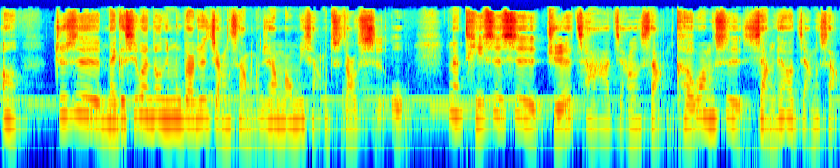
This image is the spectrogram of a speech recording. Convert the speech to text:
嗯。就是每个习惯中的目标就是奖赏嘛，就像猫咪想要吃到食物。那提示是觉察奖赏，渴望是想要奖赏，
